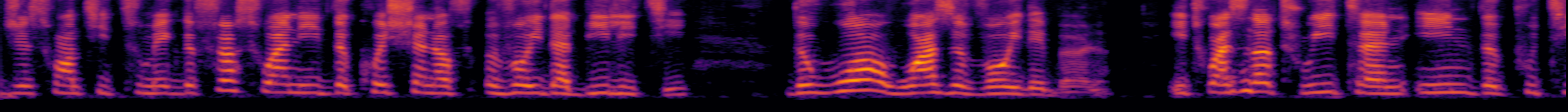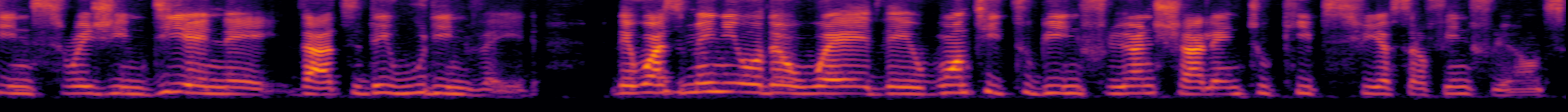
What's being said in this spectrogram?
just wanted to make. The first one is the question of avoidability. The war was avoidable. It was not written in the Putin's regime DNA that they would invade. There was many other ways they wanted to be influential and to keep spheres of influence.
